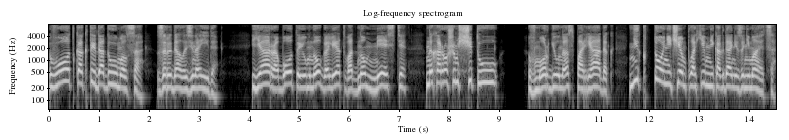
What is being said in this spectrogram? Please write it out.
«Вот как ты додумался!» — зарыдала Зинаида. «Я работаю много лет в одном месте, на хорошем счету. В морге у нас порядок, Никто ничем плохим никогда не занимается.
